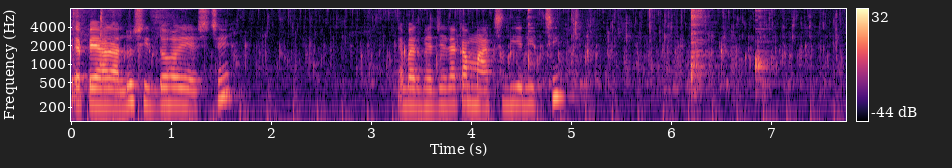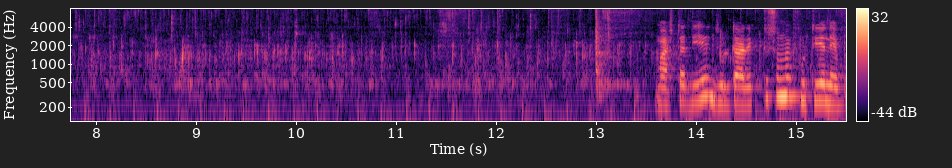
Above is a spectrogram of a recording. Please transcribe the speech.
পেঁপে আর আলু সিদ্ধ হয়ে এসছে। এবার ভেজে রাখা মাছ দিয়ে দিচ্ছি। মাছটা দিয়ে ঝুলটা আরেকটু সময় ফুটিয়ে নেব।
